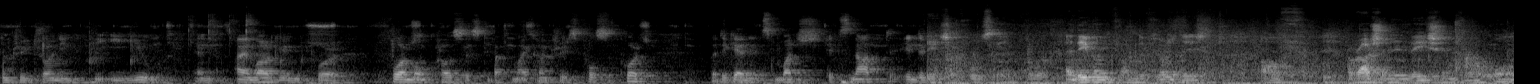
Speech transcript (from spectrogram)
Country joining the EU, and I am arguing for formal process to have my country's full support. But again, it's much. It's not individual. days of full-scale war. And even from the first days of Russian invasion, for all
